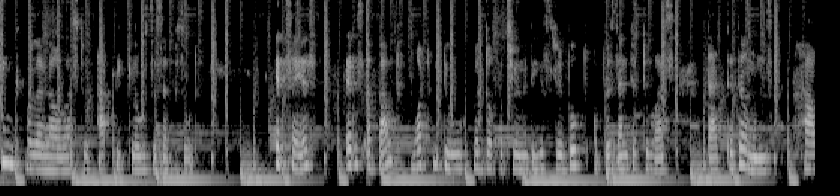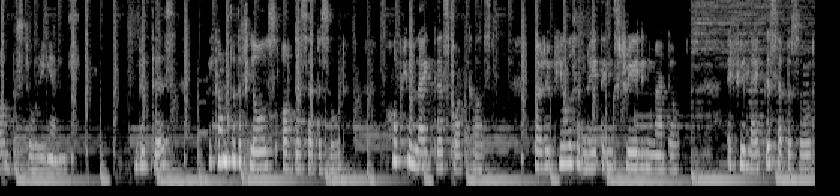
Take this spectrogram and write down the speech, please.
think will allow us to aptly close this episode. It says, It is about what we do with the opportunities revoked or presented to us that determines how the story ends. With this, we come to the close of this episode. Hope you like this podcast. Your reviews and ratings really matter. If you like this episode,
